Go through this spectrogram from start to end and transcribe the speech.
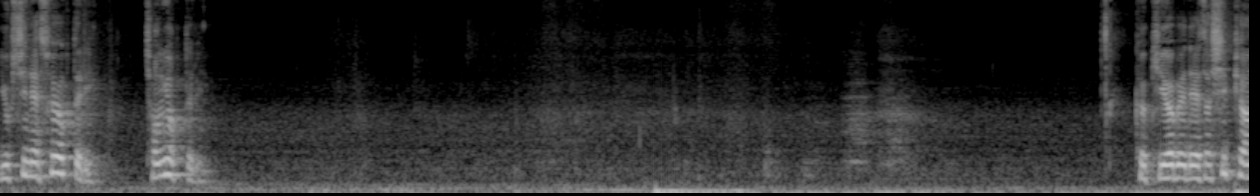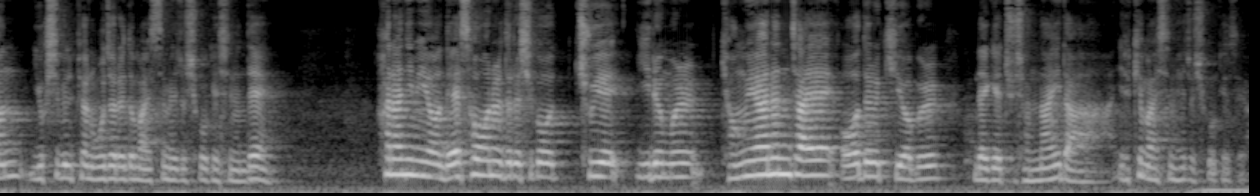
육신의 소욕들이, 정욕들이 그 기업에 대해서 시편 61편 5절에도 말씀해 주시고 계시는데 하나님이여 내 서원을 들으시고 주의 이름을 경외하는 자의 얻을 기업을 내게 주셨나이다. 이렇게 말씀해 주시고 계세요.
